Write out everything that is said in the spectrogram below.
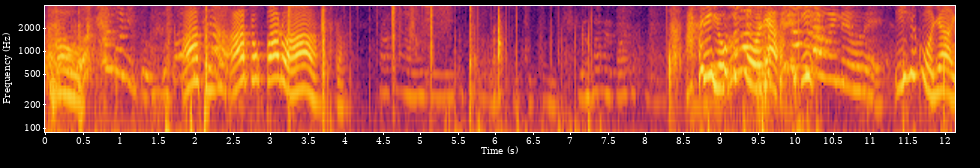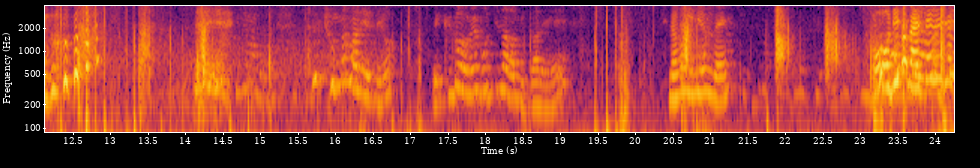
아우. 어, 창구님 또. 또 아, 저거, 아, 똑바로, 아, 진짜. 아니, 이거 뭐냐? 이, 하고 있네요, 네. 이게 뭐냐, 이거. 네. 했네요. 네, 그거 왜 못 지나갑니까, 네. 지나가기 쉬운데. 어, 어디서 날 제발.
